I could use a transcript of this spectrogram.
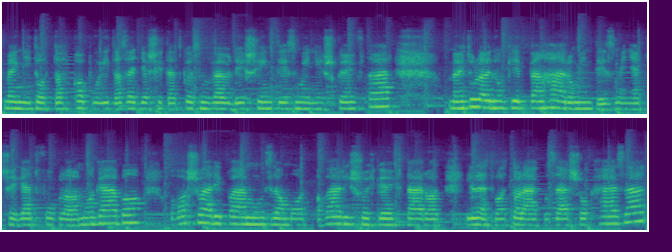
megnyitotta kapuit az Egyesített Közművelődési Intézmény és Könyvtár, mely tulajdonképpen három intézményegységet foglal magába, a Vasvári Pálmúzeumot, a Várisogy Könyvtárat, illetve a Találkozások házát.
